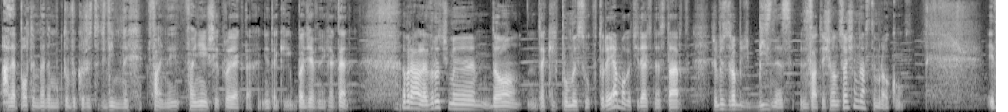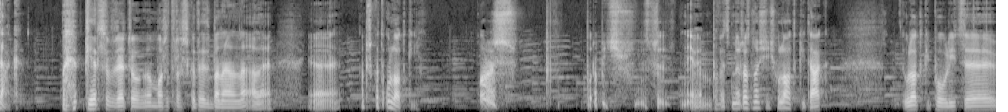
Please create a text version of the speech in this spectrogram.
ale potem będę mógł to wykorzystać w innych, fajnych, fajniejszych projektach, nie takich badziewnych jak ten. Dobra, ale wróćmy do takich pomysłów, które ja mogę Ci dać na start, żeby zrobić biznes w 2018 roku. I tak, pierwszą rzeczą, no może troszkę to jest banalna, ale e, na przykład ulotki. Możesz robić, nie wiem, powiedzmy roznosić ulotki, tak? Ulotki po ulicy,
